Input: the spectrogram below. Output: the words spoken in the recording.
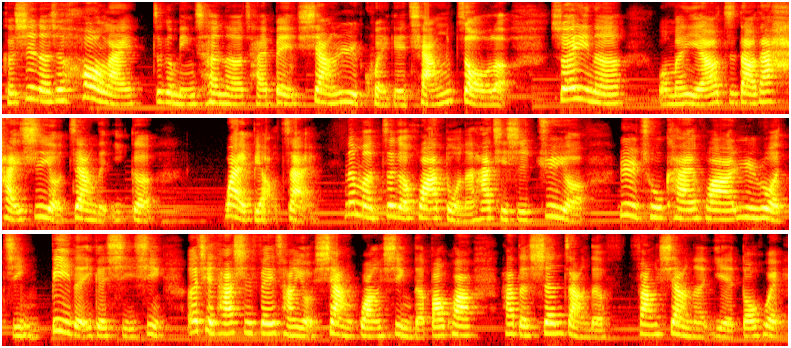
可是呢是后来这个名称呢才被向日葵给抢走了。所以呢，我们也要知道它还是有这样的一个外表在。那么这个花朵呢，它其实具有。日出开花，日落紧闭的一个习性，而且它是非常有向光性的，包括它的生长的方向呢，也都会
